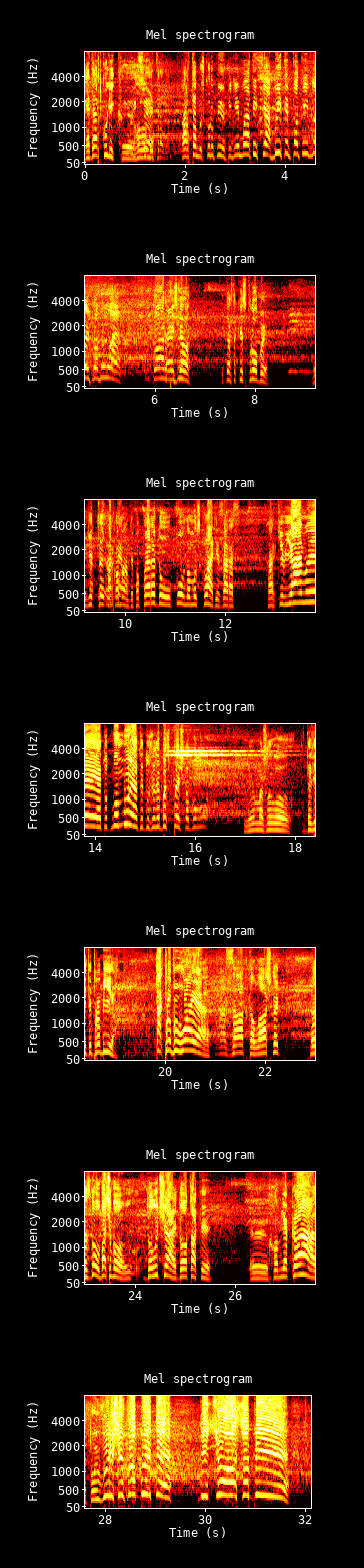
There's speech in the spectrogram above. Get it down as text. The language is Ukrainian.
Едард Кулік, е, головний тренер. Артему Шкурупію підійматися, бити потрібно і пробиває. Удар Е, після якраз таки спроби від е, команди. Попереду у повному складі зараз харків'яни. Тут моменти дуже небезпечно було. Ну, можливо, Давід і проб'є. Так пробиває. Назад Калашник. Знову бачимо, долучає до атаки Хом'яка. Той вирішив пробити! Нічого собі!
